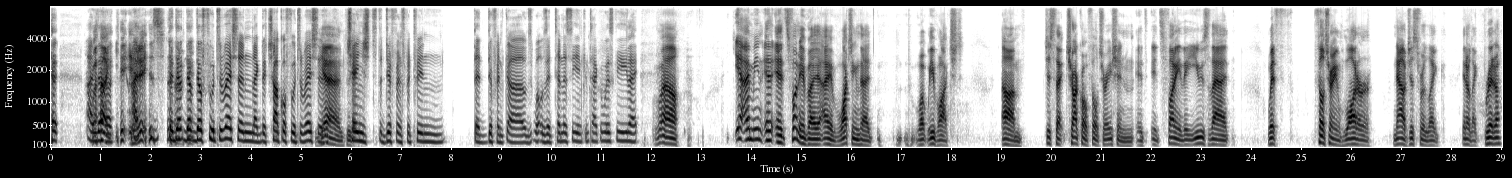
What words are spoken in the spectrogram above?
and Well, uh, it and is. the, the, the the filtration, like the charcoal filtration, Yeah, changed the difference between the different uh, what was it, Tennessee and Kentucky whiskey, like Well, yeah, I mean, it, it's funny, but I, I watching that, what we watched, um, just that charcoal filtration. It's it's funny they use that with filtering water now, just for like you know, like Brita.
